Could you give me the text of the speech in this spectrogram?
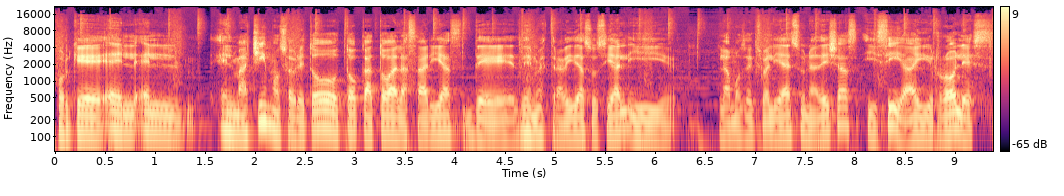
Porque el, machismo sobre todo toca todas las áreas de, nuestra vida social y la homosexualidad es una de ellas. Y sí, hay roles,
